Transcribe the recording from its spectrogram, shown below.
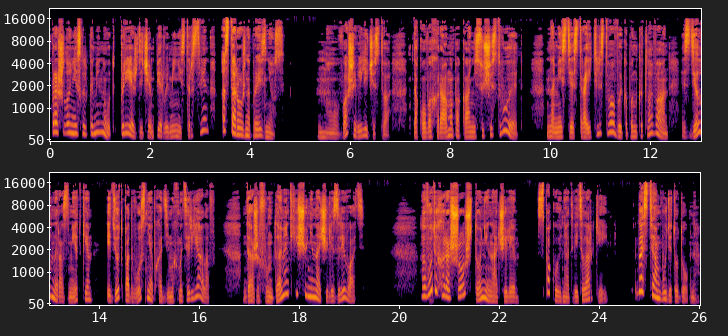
Прошло несколько минут, прежде чем первый министр Свин осторожно произнес. Но, Ваше Величество, такого храма пока не существует. На месте строительства выкопан котлован, сделаны разметки, идет подвоз необходимых материалов. Даже фундамент еще не начали заливать. «А вот и хорошо, что не начали», — спокойно ответил Аркей. «Гостям будет удобно.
